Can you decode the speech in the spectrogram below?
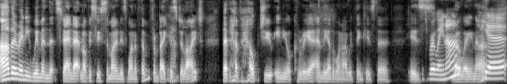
Are there any women that stand out? And obviously, Simone is one of them from Bakers Yeah. Delight that have helped you in your career. And the other one I would think is the is It's Rowena. Rowena. Yeah.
